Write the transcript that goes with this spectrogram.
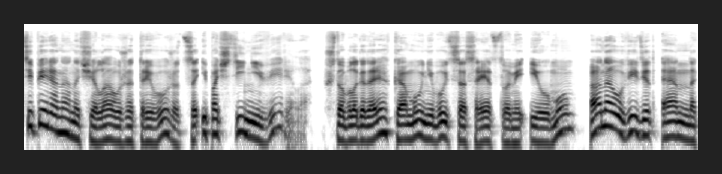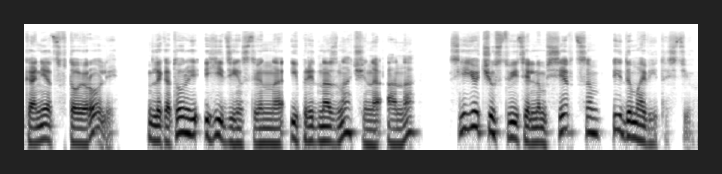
теперь она начала уже тревожиться и почти не верила, что благодаря кому-нибудь со средствами и умом она увидит Энн, наконец, в той роли, для которой единственно и предназначена она с ее чувствительным сердцем и домовитостью.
